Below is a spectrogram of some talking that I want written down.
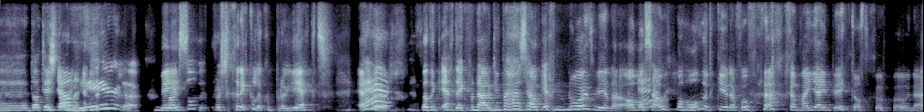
uh, dat is dan heerlijk. Het meest verschrikkelijke project ever. Dat ik echt denk van nou, die baan zou ik echt nooit willen. Al wat zou ik me honderd keer daarvoor vragen. Maar jij deed dat gewoon. Hè?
